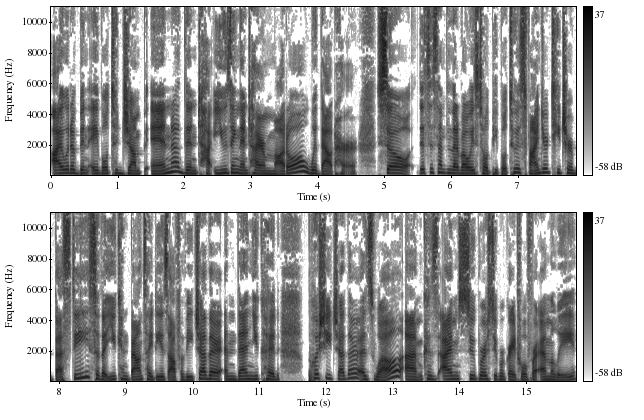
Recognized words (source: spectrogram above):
I would have been able to jump in the enti- using the entire model without her. So this is something that I've always told people too is find your teacher bestie so that you can bounce ideas off of each other and then you could push each other as well. Um, cause I'm super, super grateful for Emily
